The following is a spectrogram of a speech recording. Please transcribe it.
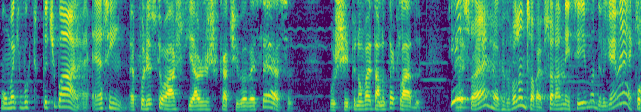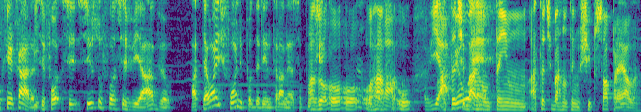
um MacBook Touch Bar. É assim, É por isso que eu acho que a justificativa vai ser essa. O chip não vai estar no teclado. isso é, é o que eu tô falando, só vai funcionar nesse modelo de iMac. Porque, cara, se, for, se, se isso fosse viável, até o iPhone poderia entrar nessa. Porque Mas o, o, o, o Rafa, o, a viável Touch Bar é- não tem um, a Touch Bar não tem um chip só pra ela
